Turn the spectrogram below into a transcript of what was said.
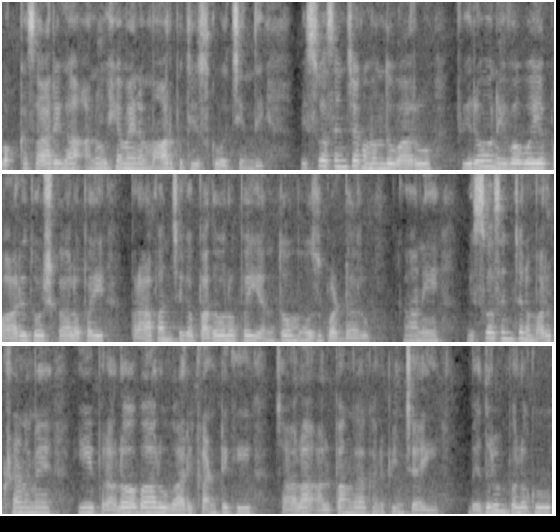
ఒక్కసారిగా అనూహ్యమైన మార్పు తీసుకువచ్చింది. విశ్వసించకముందు వారు ఫిరోన్ ఇవ్వబోయే పారితోషికాలపై ప్రాపంచిక పదవులపై ఎంతో మోజుపడ్డారు. కానీ విశ్వసించిన మరుక్షణమే ఈ ప్రలోభాలు వారి కంటికి చాలా అల్పంగా కనిపించాయి. బెదిరింపులకు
